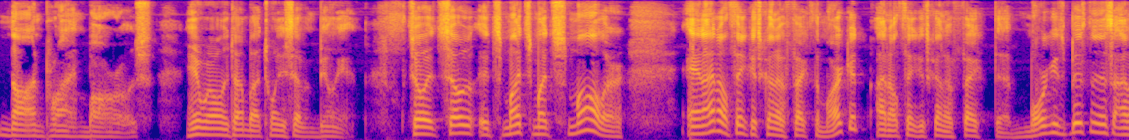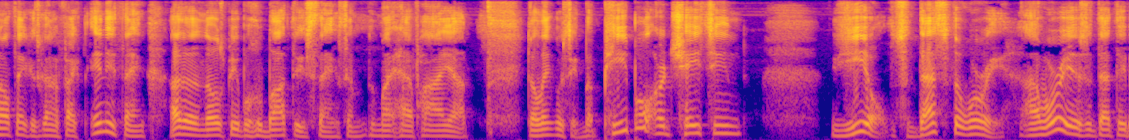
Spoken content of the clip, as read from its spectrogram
non-prime borrowers. Here we're only talking about 27 billion. So it's so it's much much smaller. And I don't think it's going to affect the market. I don't think it's going to affect the mortgage business. I don't think it's going to affect anything other than those people who bought these things and who might have high uh, delinquency. But people are chasing yields. That's the worry. Our worry is that the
